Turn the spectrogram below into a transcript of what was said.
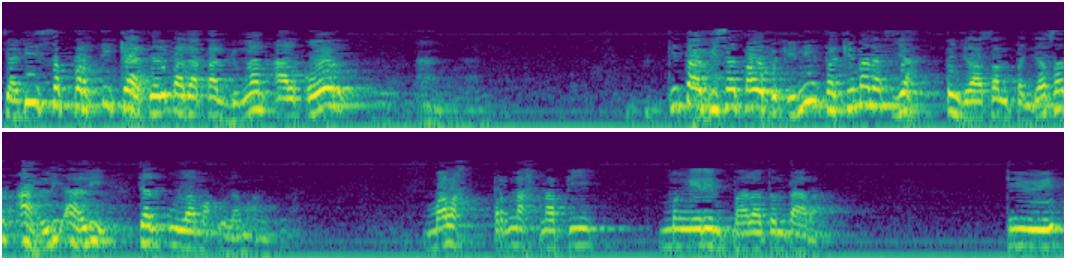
Jadi sepertiga daripada kandungan Al-Qur'an. Kita bisa tahu begini bagaimana ya penjelasan-penjelasan ahli-ahli dan ulama-ulama Al-Quran. Malah pernah Nabi mengirim bala tentara di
